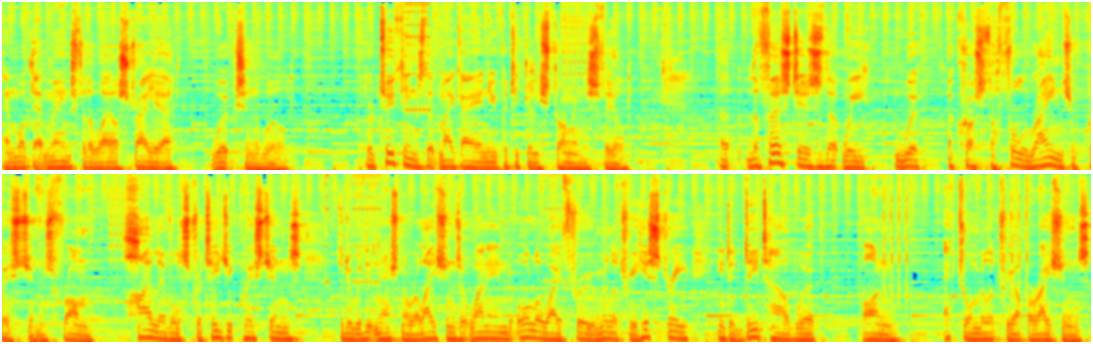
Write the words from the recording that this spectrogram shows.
and what that means for the way Australia works in the world. There are two things that make ANU particularly strong in this field. Uh, the first is that we work across the full range of questions from high level strategic questions to do with international relations at one end, all the way through military history into detailed work on actual military operations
